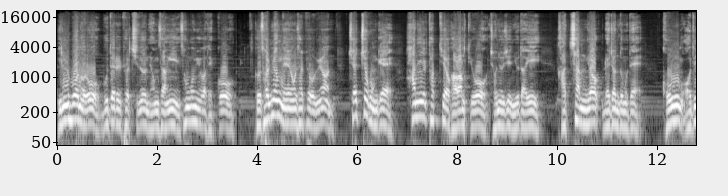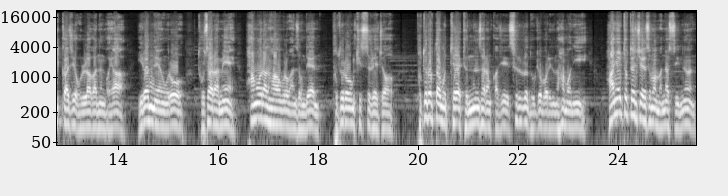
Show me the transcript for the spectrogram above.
일본어로 무대를 펼치는 영상이 선공개가 됐고 그 설명 내용을 살펴보면 최초 공개 한일 탑티어 가왕 듀오 전유진 유다이 가창력 레전드 무대 고음 어디까지 올라가는 거야 이런 내용으로 두 사람의 황홀한 화음으로 완성된 부드러운 키스를 해줘 부드럽다 못해 듣는 사람까지 스르르 녹여버리는 하모니 한일 톱텐쇼에서만 만날 수 있는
